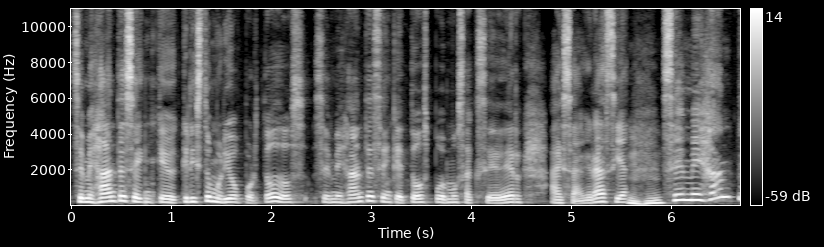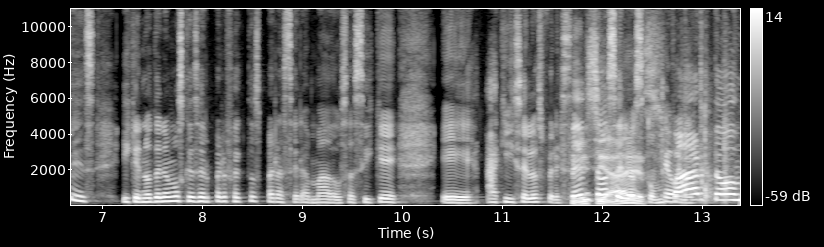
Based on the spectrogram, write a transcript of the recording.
semejantes en que Cristo murió por todos, semejantes en que todos podemos acceder a esa gracia, semejantes y que no tenemos que ser perfectos para ser amados. Así que eh, aquí se los presento, se los comparto,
